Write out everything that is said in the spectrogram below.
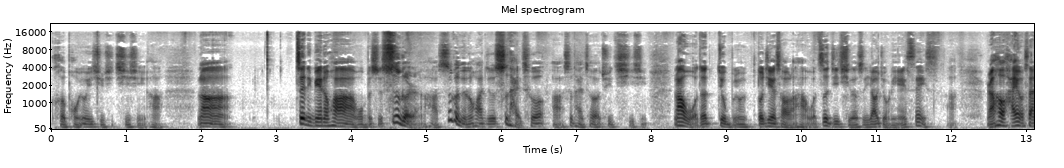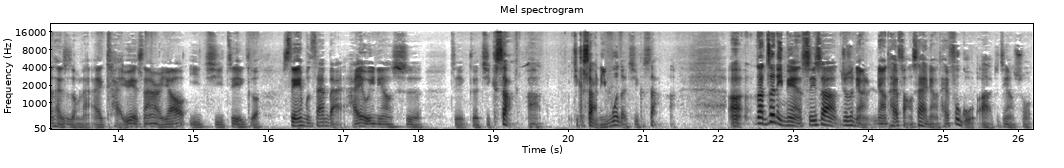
和朋友一起去骑行哈，那。这里面的话，我们是四个人哈，四个人的话就是四台车啊，四台车去骑行。那我的就不用多介绍了哈，我自己骑的是幺九零 SS 啊，然后还有三台是什么呢？哎，凯越三二幺以及这个 CM 三百，还有一辆是这个吉克萨啊，吉克萨铃木的吉克萨啊。啊，那这里面实际上就是两两台防晒，两台复古啊，就这样说。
